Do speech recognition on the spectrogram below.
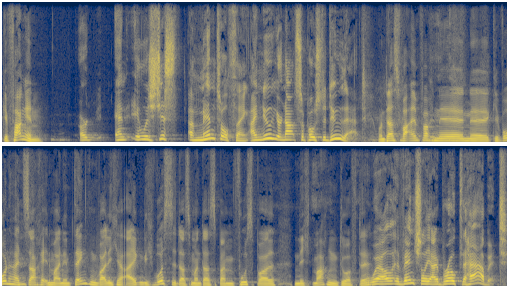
gefangen. Or and it was just a mental thing. I knew you're not supposed to do that. Und das war einfach eine, eine Gewohnheitssache in meinem Denken, weil ich ja eigentlich wusste, dass man das beim Fußball nicht machen durfte. Well, eventually I broke the habit.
